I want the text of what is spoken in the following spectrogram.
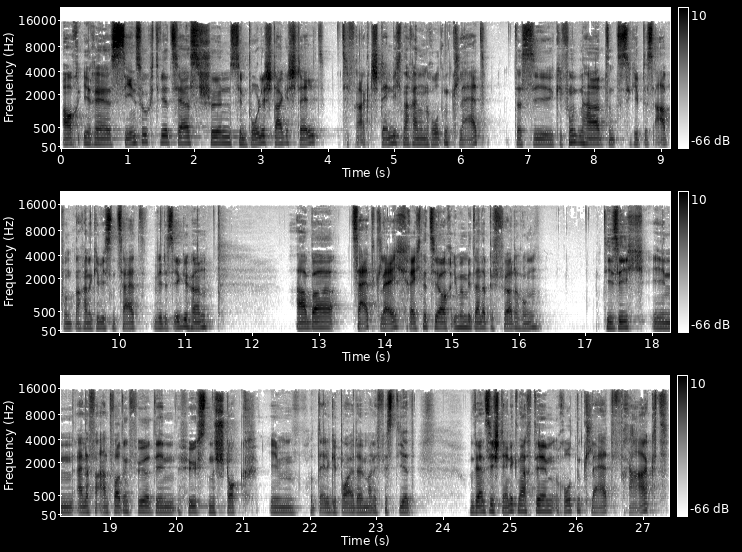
Auch ihre Sehnsucht wird sehr schön symbolisch dargestellt. Sie fragt ständig nach einem roten Kleid, das sie gefunden hat und sie gibt es ab und nach einer gewissen Zeit wird es ihr gehören. Aber zeitgleich rechnet sie auch immer mit einer Beförderung, die sich in einer Verantwortung für den höchsten Stock im Hotelgebäude manifestiert. Und während sie ständig nach dem roten Kleid fragt,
